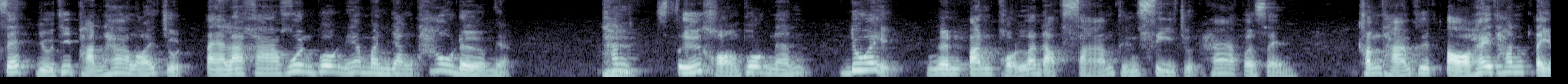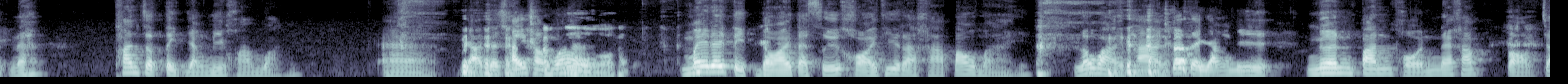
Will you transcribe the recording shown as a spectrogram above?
เซ็ตอยู่ที่พันห้าร้อยจุด แต่ราคาหุ้นพวกนี้มันยังเท่าเดิมเนี่ยท่านซื้อของพวกนั้นด้วยเงินปันผลระดับ3ถึง4.5เปอร์เซ็นคำถามคือต่อให้ท่านติดนะ ท่านจะติดอย่างมีความหวังอ่าอยากจะใช้คำว่า ไม่ได้ติดดอยแต่ซื้อคอยที่ราคาเป้าหมาย ระหว่างทางก็จะยังมีเงินปันผลนะครับปลอบใจ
